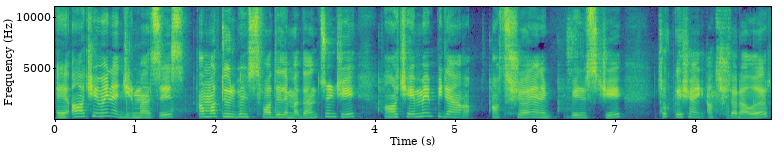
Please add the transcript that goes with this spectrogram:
e, AKM ilə girməlisiniz. Amma dürbün istifadə eləmədən. Çünki AKM bir dənə atışa, yəni bilirsiniz ki, çox qəşəng atışlar alır.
